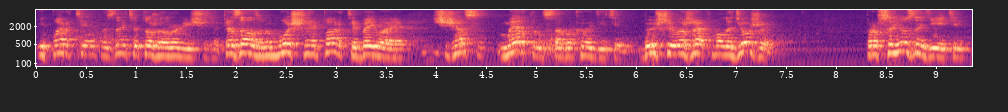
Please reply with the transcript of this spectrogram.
И партия, вы знаете, тоже роль ищет. Казалось бы, мощная партия, боевая. Сейчас Мертон стал руководитель, бывший вожак молодежи, профсоюзный деятель.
